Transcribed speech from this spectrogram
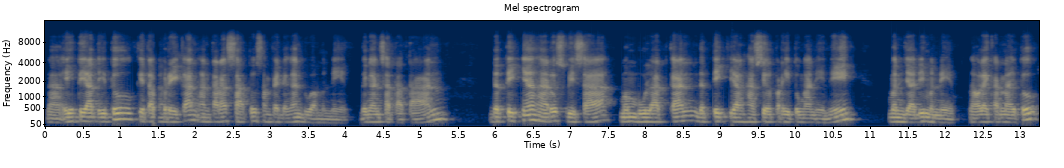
Nah, ikhtiyat itu kita berikan antara 1 sampai dengan 2 menit. Dengan catatan, detiknya harus bisa membulatkan detik yang hasil perhitungan ini menjadi menit. Nah, oleh karena itu,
